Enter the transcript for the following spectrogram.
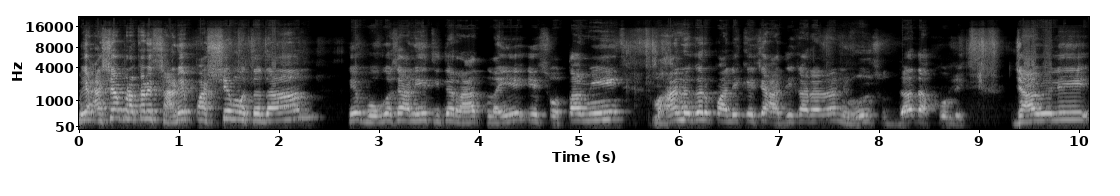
म्हणजे अशा प्रकारे साडेपाचशे मतदान हे बोगस आहे आणि हे तिथे राहत नाहीये. हे स्वतः मी महानगरपालिकेच्या अधिकाऱ्याला नेऊन सुद्धा दाखवले. ज्यावेळी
